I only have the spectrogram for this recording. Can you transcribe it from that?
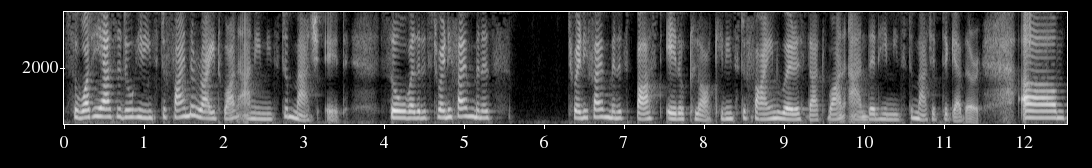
so what he has to do he needs to find the right one and he needs to match it so whether it's 25 minutes 25 minutes past 8 o'clock. He needs to find where is that one and then he needs to match it together. Um,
